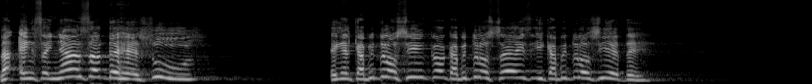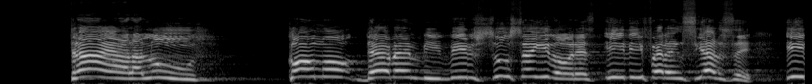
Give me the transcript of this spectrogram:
Las enseñanzas de Jesús en el capítulo 5, capítulo 6 y capítulo 7 trae a la luz cómo deben vivir sus seguidores y diferenciarse y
